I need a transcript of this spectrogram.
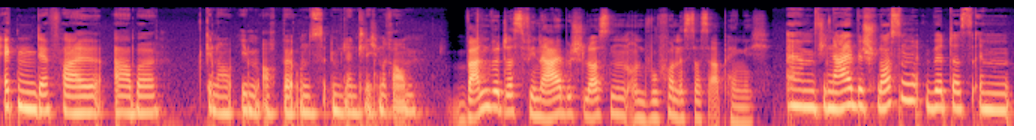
Ecken der Fall, aber genau, eben auch bei uns im ländlichen Raum. Wann wird das final beschlossen und wovon ist das abhängig? Ähm, final beschlossen wird das im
